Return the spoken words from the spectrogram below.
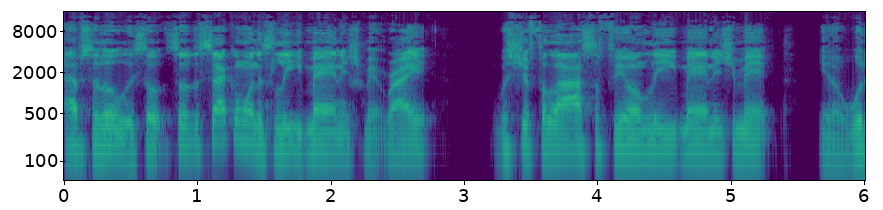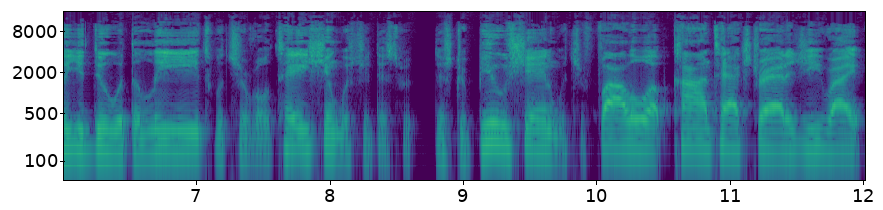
Absolutely. So so the second one is lead management, right? What's your philosophy on lead management? You know, what do you do with the leads, with your rotation, with your distri- distribution, with your follow up contact strategy, right?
